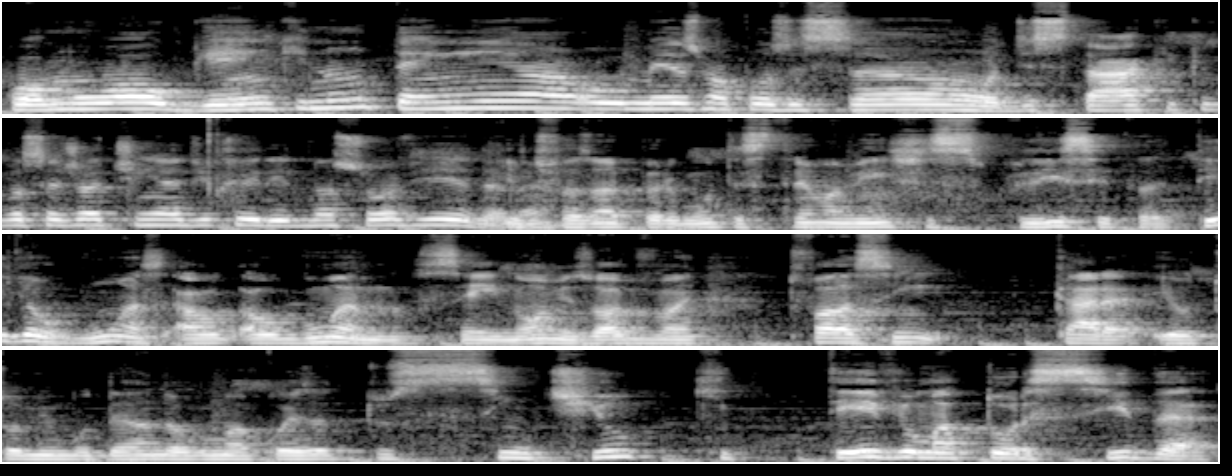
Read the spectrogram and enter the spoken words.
como alguém que não tem a, a mesma posição, o destaque que você já tinha adquirido na sua vida. Eu né? te fazer uma pergunta extremamente explícita. Teve algumas, al- alguma, sem nomes, óbvio, mas tu fala assim, cara, eu tô me mudando, alguma coisa, tu sentiu que teve uma torcida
